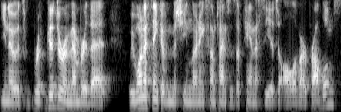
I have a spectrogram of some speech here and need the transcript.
you know, it's good to remember that we want to think of machine learning sometimes as a panacea to all of our problems.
